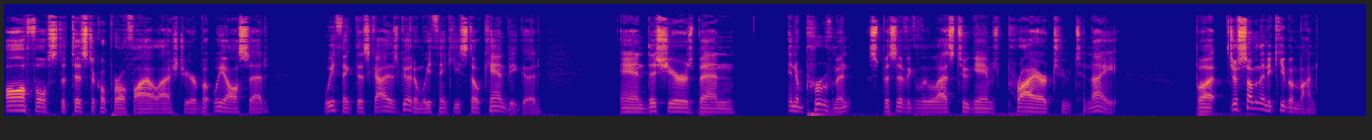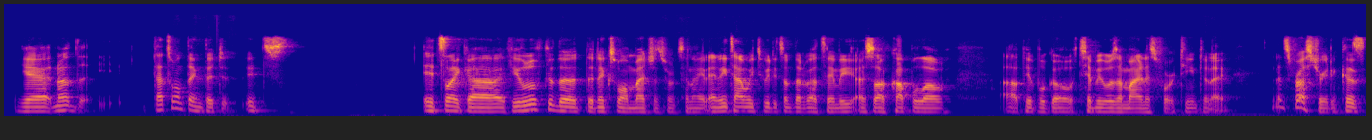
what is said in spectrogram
awful statistical profile last year, but we all said we think this guy is good and we think he still can be good. And this year has been an improvement, specifically the last two games prior to tonight. But just something to keep in mind. Yeah, no, th that's one thing that it's it's like uh, if you look through the the Knicks wall mentions from tonight, anytime we tweeted something about Timmy, I saw a couple of uh, people go, Timmy was a minus 14 tonight. And it's frustrating because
